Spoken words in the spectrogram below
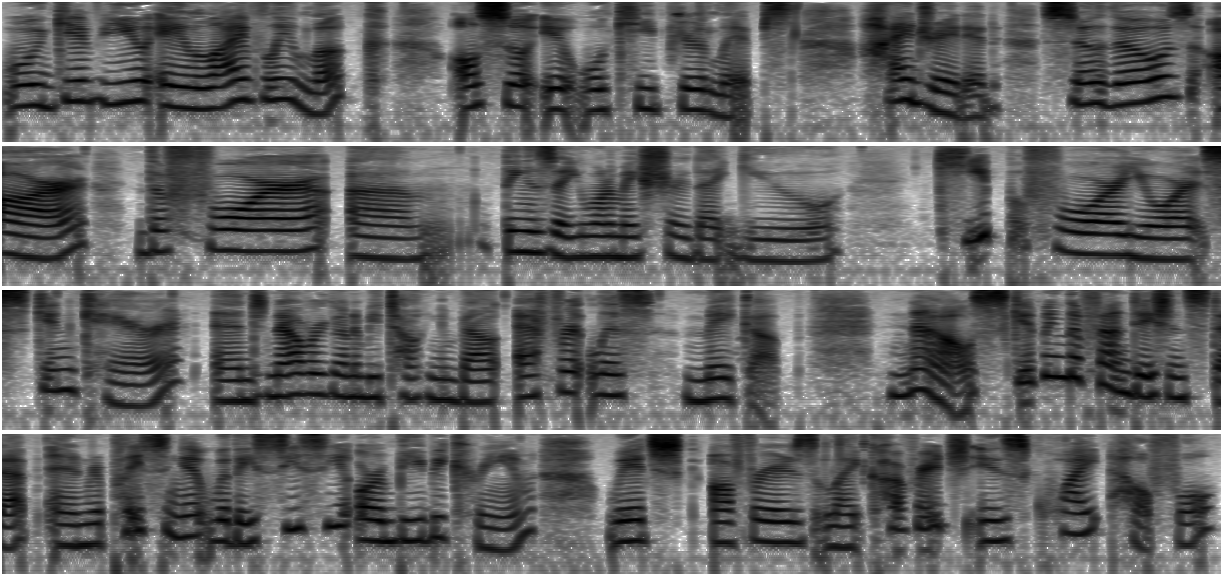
will give you a lively look. Also, it will keep your lips hydrated. So, those are the four um, things that you want to make sure that you keep for your skincare. And now we're going to be talking about effortless makeup. Now, skipping the foundation step and replacing it with a CC or BB cream, which offers light coverage, is quite helpful.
